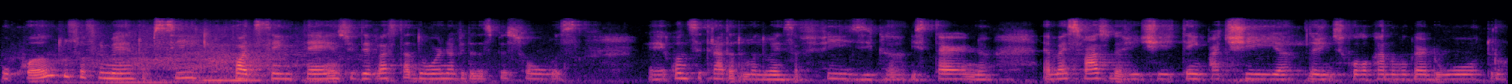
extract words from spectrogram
o quanto o sofrimento psíquico pode ser intenso e devastador na vida das pessoas. É, quando se trata de uma doença física, externa, é mais fácil da gente ter empatia, da gente se colocar no lugar do outro.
